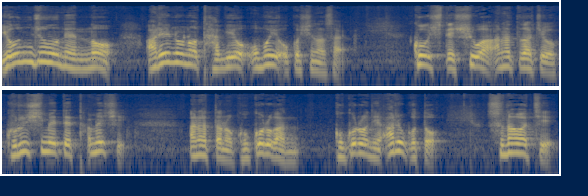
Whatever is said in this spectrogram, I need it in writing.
40年の荒れ野の旅を思い起こしなさい。こうして主はあなたたちを苦しめて試しあなたの心が心にあることすなわち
